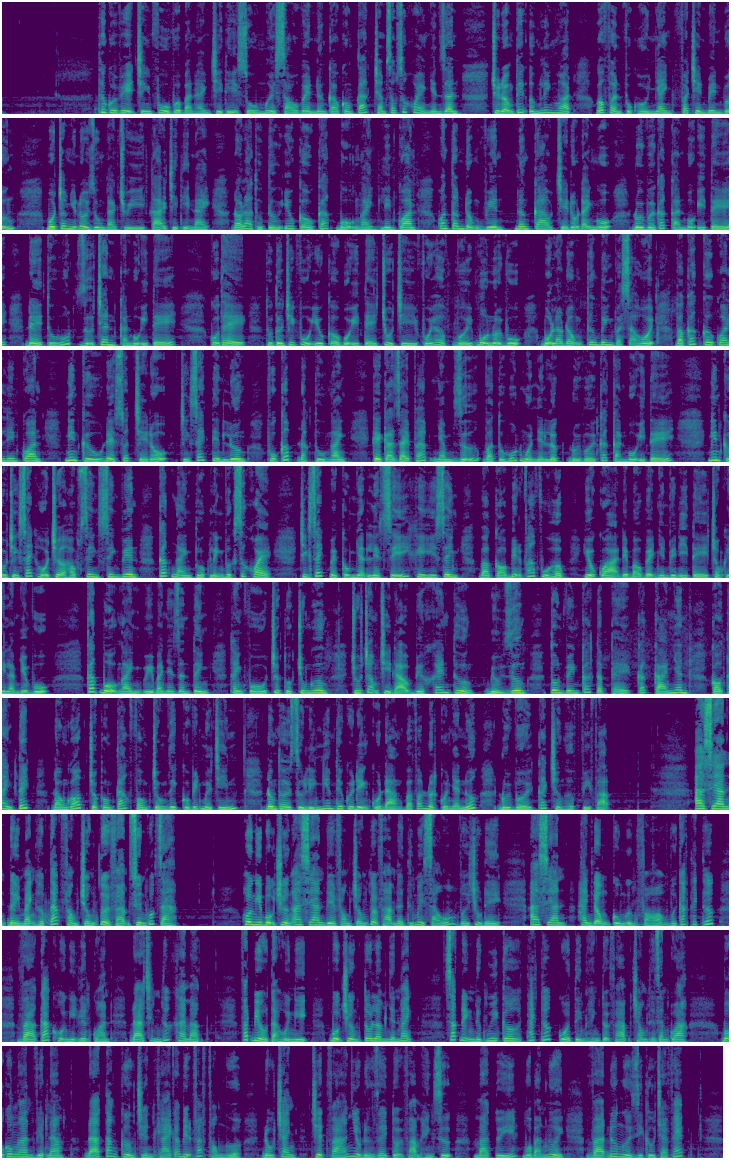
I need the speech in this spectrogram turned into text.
Thưa quý vị, Chính phủ vừa ban hành chỉ thị số 16 về nâng cao công tác chăm sóc sức khỏe nhân dân, chủ động thích ứng linh hoạt, góp phần phục hồi nhanh, phát triển bền vững. Một trong những nội dung đáng chú ý tại chỉ thị này đó là Thủ tướng yêu cầu các bộ ngành liên quan quan tâm động viên, nâng cao chế độ đãi ngộ đối với các cán bộ y tế để thu hút giữ chân cán bộ y tế. Cụ thể, Thủ tướng Chính phủ yêu cầu Bộ Y tế chủ trì phối hợp với Bộ Nội vụ, Bộ Lao động Thương binh và Xã hội và các cơ quan liên quan nghiên cứu đề xuất chế độ, chính sách tiền lương, phụ cấp đặc thù ngành, kể cả giải pháp nhằm giữ và thu hút nguồn nhân lực đối với các cán bộ y tế, nghiên cứu chính sách hỗ trợ học sinh, sinh viên các ngành thuộc lĩnh vực sức khỏe, chính sách về công nhận liệt sĩ khi hy sinh và có biện pháp phù hợp, hiệu quả để bảo vệ nhân viên y tế trong khi làm nhiệm vụ các bộ ngành, ủy ban nhân dân tỉnh, thành phố trực thuộc trung ương chú trọng chỉ đạo việc khen thưởng, biểu dương, tôn vinh các tập thể, các cá nhân có thành tích đóng góp cho công tác phòng chống dịch COVID-19, đồng thời xử lý nghiêm theo quy định của Đảng và pháp luật của nhà nước đối với các trường hợp vi phạm. ASEAN đẩy mạnh hợp tác phòng chống tội phạm xuyên quốc gia. Hội nghị Bộ trưởng ASEAN về phòng chống tội phạm lần thứ 16 với chủ đề ASEAN hành động cùng ứng phó với các thách thức và các hội nghị liên quan đã chính thức khai mạc. Phát biểu tại hội nghị, Bộ trưởng Tô Lâm nhấn mạnh, xác định được nguy cơ, thách thức của tình hình tội phạm trong thời gian qua, Bộ Công an Việt Nam đã tăng cường triển khai các biện pháp phòng ngừa, đấu tranh, triệt phá nhiều đường dây tội phạm hình sự, ma túy, mua bán người và đưa người di cư trái phép.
